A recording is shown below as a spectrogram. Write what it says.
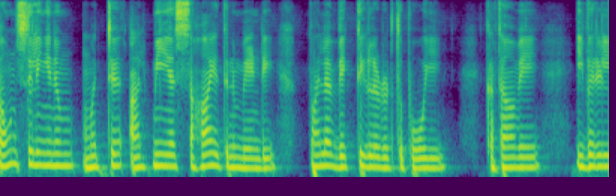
കൗൺസിലിങ്ങിനും മറ്റ് ആത്മീയ സഹായത്തിനും വേണ്ടി പല വ്യക്തികളുടെ അടുത്ത് പോയി. കഥാവെ ഇവരിൽ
